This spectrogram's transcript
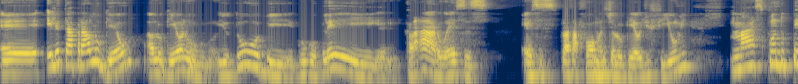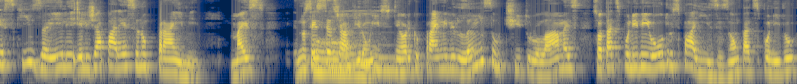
É, ele tá para aluguel, aluguel no YouTube, Google Play, claro, essas, essas plataformas de aluguel de filme. Mas quando pesquisa ele, ele já aparece no Prime. Mas não sei se vocês já viram isso, tem hora que o Prime ele lança o título lá, mas só tá disponível em outros países, não tá disponível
